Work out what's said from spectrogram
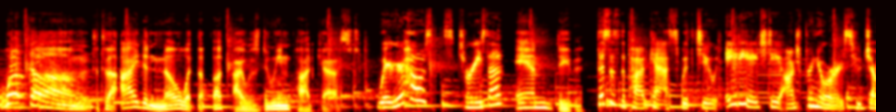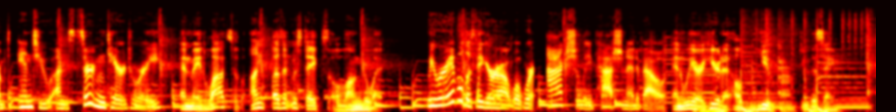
Welcome to the I Didn't Know What the Fuck I Was Doing podcast. We're your hosts, Teresa And David. This is the podcast with two ADHD entrepreneurs who jumped into uncertain territory and made lots of unpleasant mistakes along the way. We were able to figure out what we're actually passionate about. And we are here to help you do the same.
